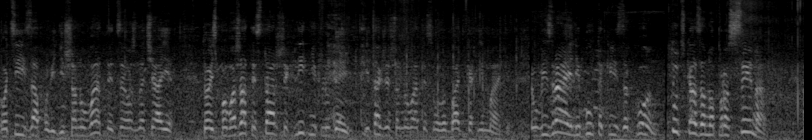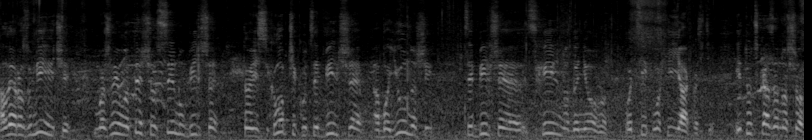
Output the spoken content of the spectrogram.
оцій заповіді шанувати, це означає. Тобто поважати старших літніх людей і також шанувати свого батька і матір. В Ізраїлі був такий закон. Тут сказано про сина, але розуміючи, можливо, те, що сину більше, тобто хлопчику це більше або юноші, це більше схильно до нього, оці плохі якості. І тут сказано, що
